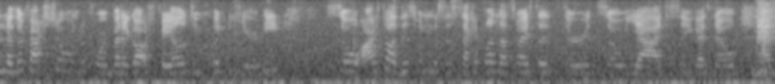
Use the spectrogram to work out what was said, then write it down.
another fashion show one before, but I got failed. You couldn't hear me, so I thought this one was the second one. That's why I said third. So yeah, just so you guys know, I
